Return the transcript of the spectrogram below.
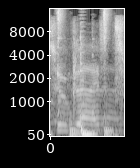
zu Gleis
